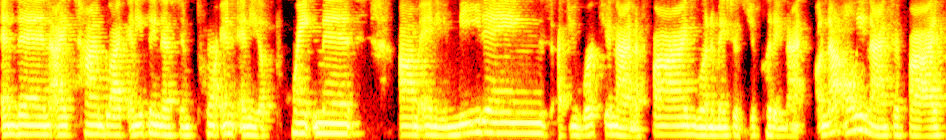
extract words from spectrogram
And then I time block anything that's important, any appointments, um, any meetings. If you work your nine to five, you want to make sure that you're putting that not only nine to five,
